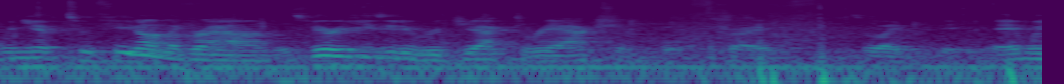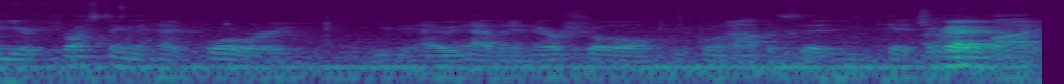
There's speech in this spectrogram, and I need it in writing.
when you have two feet on the ground, it's very easy to reject reaction force, right? So like, and when you're thrusting the head forward, you could have, have an inertial equal and opposite pitch Okay. on the body.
